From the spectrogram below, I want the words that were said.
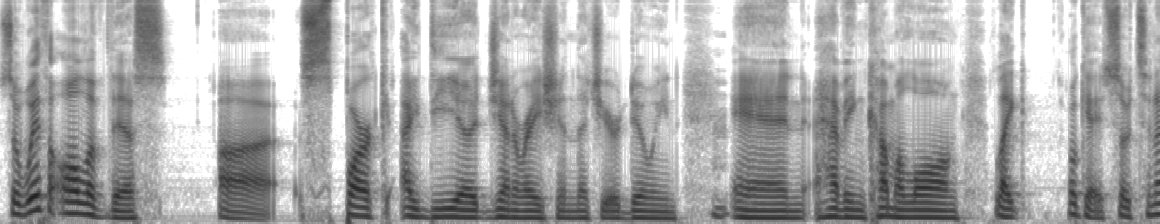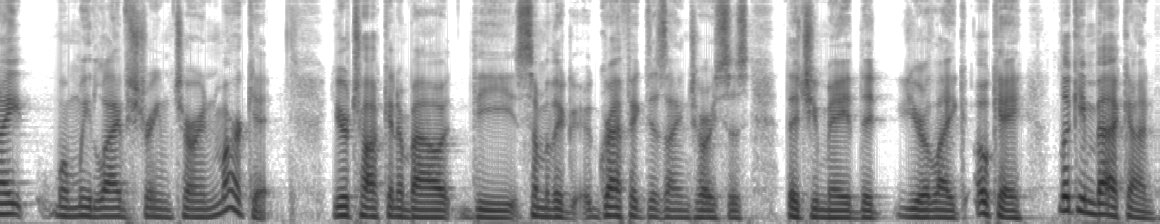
So, with all of this uh, spark idea generation that you're doing, and having come along, like okay, so tonight when we live stream Turin Market, you're talking about the some of the graphic design choices that you made that you're like, okay, looking back on,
